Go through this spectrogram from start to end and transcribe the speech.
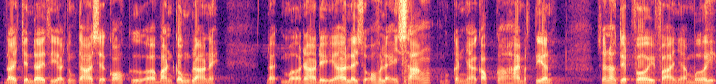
Đây trên đây thì chúng ta sẽ có cửa ban công ra này. Đấy, mở ra để à, lấy gió và lấy ánh sáng, một căn nhà góc à, hai mặt tiền. Rất là tuyệt vời và nhà mới,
